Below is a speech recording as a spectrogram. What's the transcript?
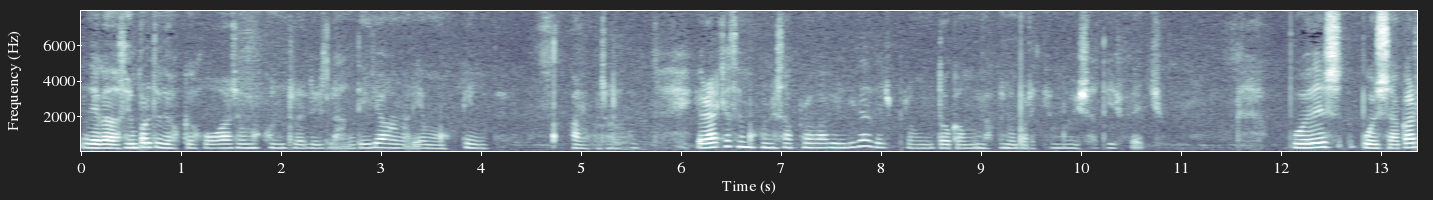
de cada 100 partidos que jugásemos contra el Islandilla ganaríamos 15. Algo es algo. ¿Y ahora qué hacemos con esas probabilidades? Preguntó Camuñas, que no parecía muy satisfecho. Puedes pues sacar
